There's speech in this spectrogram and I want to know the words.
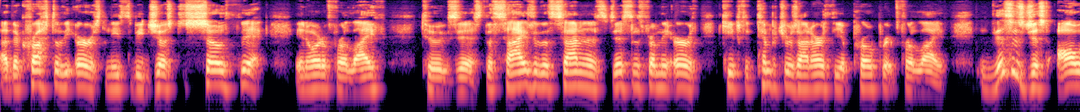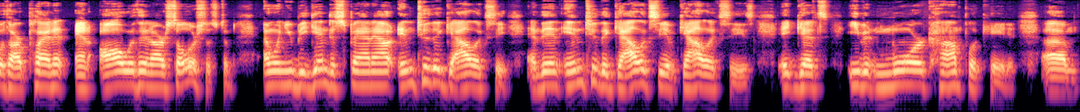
Uh, the crust of the Earth needs to be just so thick in order for life to exist. The size of the sun and its distance from the earth keeps the temperatures on earth the appropriate for life. This is just all with our planet and all within our solar system. And when you begin to span out into the galaxy and then into the galaxy of galaxies, it gets even more complicated. Um,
